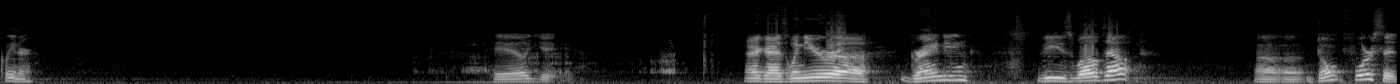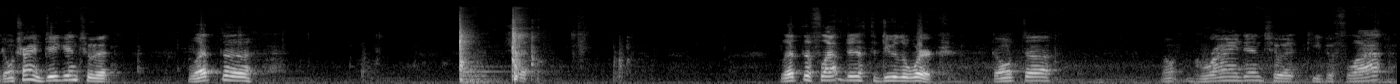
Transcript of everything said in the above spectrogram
cleaner. Hell yeah. Alright guys, when you're uh, grinding these welds out, uh, don't force it. Don't try and dig into it. Let the let the flap disc do the work. Don't uh, don't grind into it. Keep it flat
